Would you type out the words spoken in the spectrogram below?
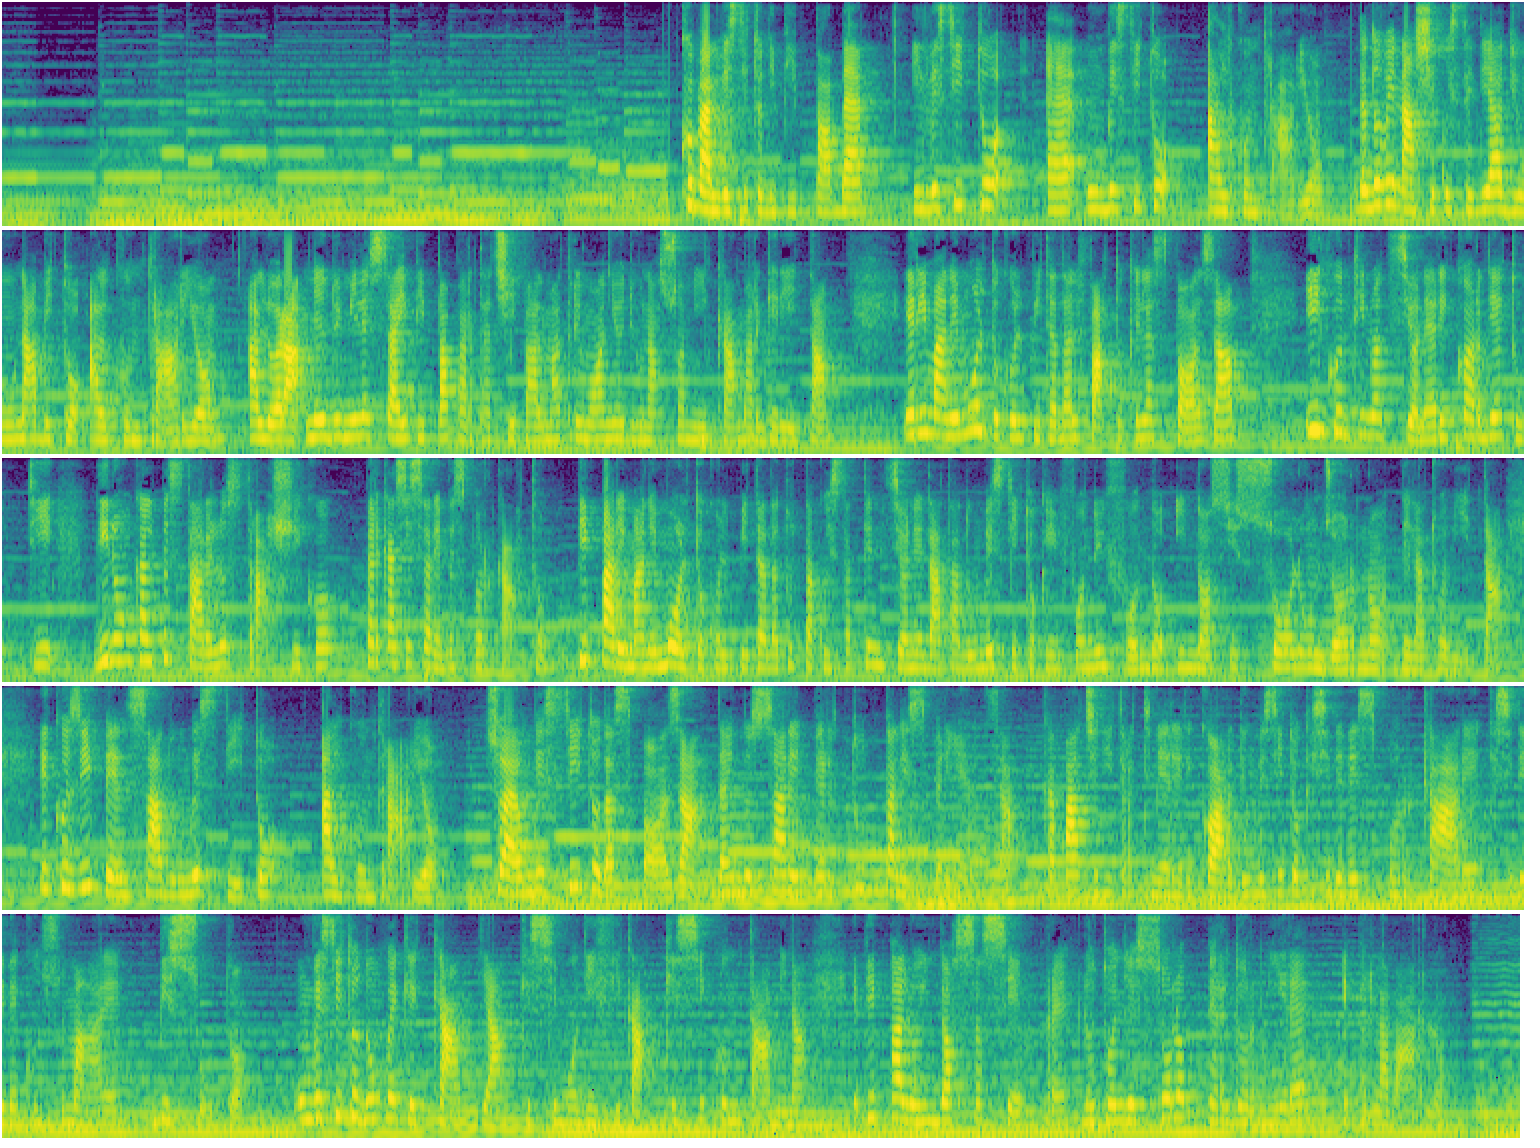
Com'è il vestito di Pippa? Beh, il vestito è un vestito al contrario. Da dove nasce questa idea di un abito al contrario? Allora, nel 2006 Pippa partecipa al matrimonio di una sua amica, Margherita, e rimane molto colpita dal fatto che la sposa in continuazione ricordi a tutti di non calpestare lo strascico perché si sarebbe sporcato. Pippa rimane molto colpita da tutta questa attenzione data ad un vestito che in fondo in fondo indossi solo un giorno della tua vita e così pensa ad un vestito al contrario, cioè un vestito da sposa da indossare per tutta l'esperienza, capace di trattenere ricordi, un vestito che si deve sporcare, che si deve consumare, vissuto. Un vestito dunque che cambia, che si modifica, che si contamina e Pippa lo indossa sempre, lo toglie solo per dormire e per lavarlo.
